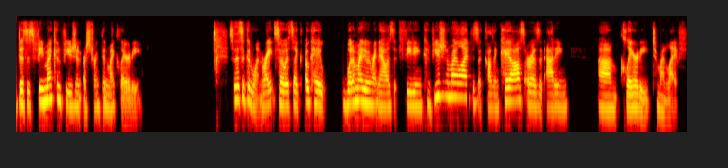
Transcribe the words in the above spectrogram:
Does this feed my confusion or strengthen my clarity? So that's a good one, right? So it's like, okay, what am I doing right now? Is it feeding confusion in my life? Is it causing chaos or is it adding um, clarity to my life?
